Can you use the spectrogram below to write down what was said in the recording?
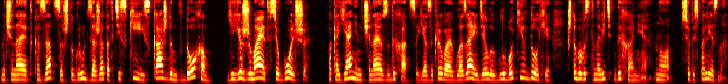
начинает казаться, что грудь зажата в тиски, и с каждым вдохом ее сжимает все больше, пока я не начинаю задыхаться. Я закрываю глаза и делаю глубокие вдохи, чтобы восстановить дыхание, но все бесполезно.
